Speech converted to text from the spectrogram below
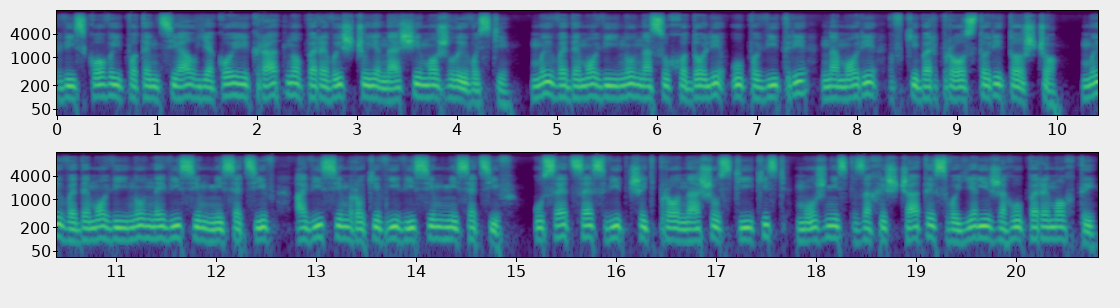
військовий потенціал якої кратно перевищує наші можливості. Ми ведемо війну на суходолі, у повітрі, на морі, в кіберпросторі тощо. Ми ведемо війну не 8 місяців, а 8 років і 8 місяців. Усе це свідчить про нашу стійкість, мужність захищати своє і жагу перемогти.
